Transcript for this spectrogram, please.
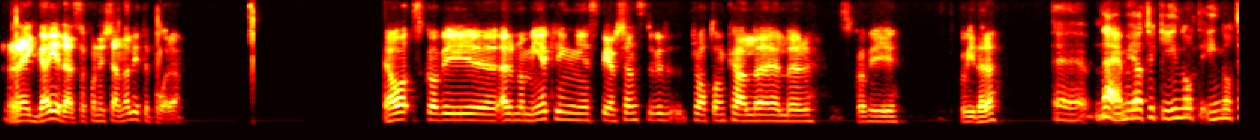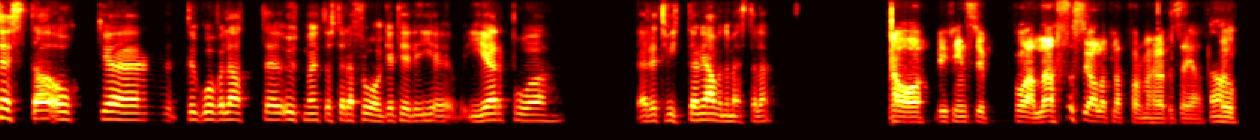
regga er där så får ni känna lite på det. Ja, ska vi, eh, är det något mer kring speltjänst du vill prata om Kalle eller ska vi gå vidare? Eh, nej, men jag tycker in och, in och testa och eh, det går väl att eh, utmärkt att ställa frågor till er på, är det Twitter ni använder mest eller? Ja, vi finns ju på alla sociala plattformar höll jag på att säga. Ja. Så,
